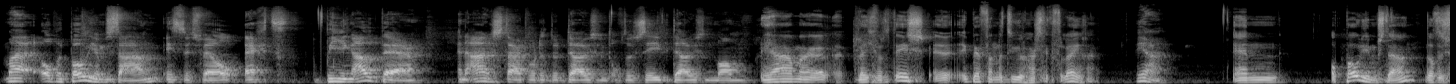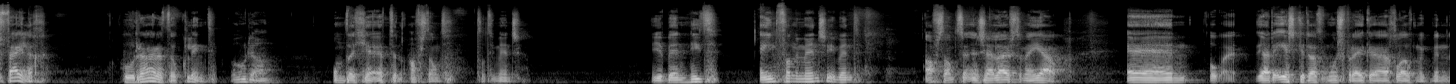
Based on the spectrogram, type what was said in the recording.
Maar op het podium staan is dus wel echt being out there. En aangestaard worden door duizend of door 7000 man. Ja, maar eh, weet je wat het is? Eh, Ik ben van nature hartstikke verlegen. Ja, En op podium staan, dat is veilig. Hoe raar het ook klinkt. hoe dan? Omdat je hebt een afstand tot die mensen. Je bent niet één van de mensen, je bent afstand en zij luisteren naar jou. En op, ja, de eerste keer dat ik moest spreken, eh, geloof me, ik ben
